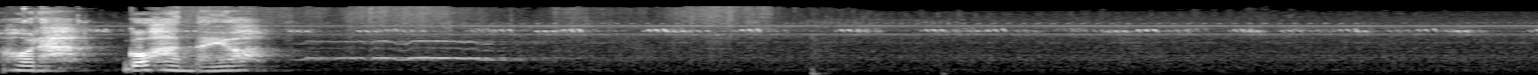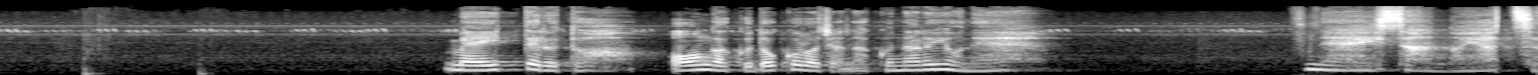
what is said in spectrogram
ほらご飯だよ。めいってると音楽どころじゃなくなるよね。姉さんのやつ。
